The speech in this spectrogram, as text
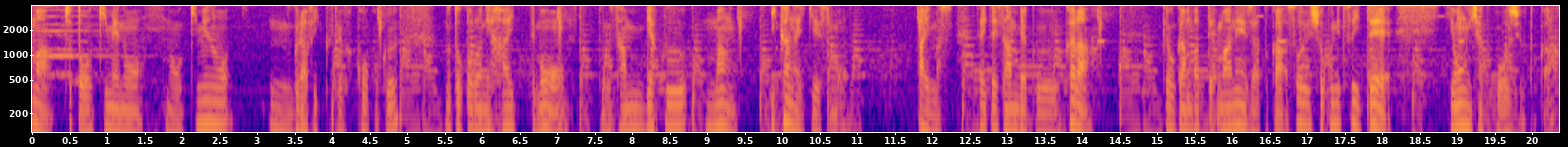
まあ、ちょっと大きめの、まあ、大きめの、うん、グラフィックというか広告のところに入っても、でも300万いかないケースもあります。だいたい300から結構頑張ってマネージャーとかそういう職について450とか、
